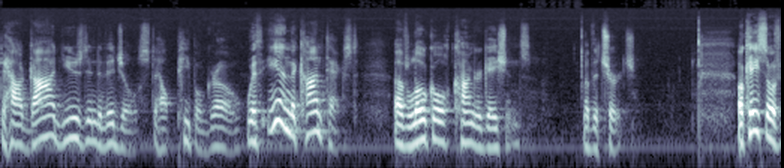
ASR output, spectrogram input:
to how God used individuals to help people grow within the context of local congregations of the church. Okay, so if,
